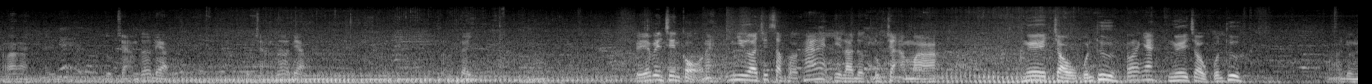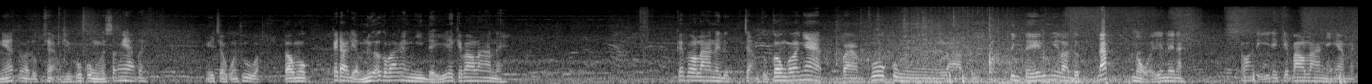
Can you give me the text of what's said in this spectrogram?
Các bác này đục chạm rất là đẹp. Đục chạm rất là đẹp. Rất phía bên trên cổ này cũng như chiếc sập khác ấy, thì là được đục chạm mà nghê trầu cuốn thư các bác nhé. Nghê trầu cuốn thư. Đó, đường nét và đục chạm thì vô cùng là sắc nét đây. Nghê trầu cuốn thư và một cái đặc điểm nữa các bác nhìn thấy là cái bao lan này cái bao la này được chạm thủ công các bác nha. Và vô cùng là tinh tế cũng như là được đắp nổi lên đây này. Các bác để ý này, cái bao lan này em này.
